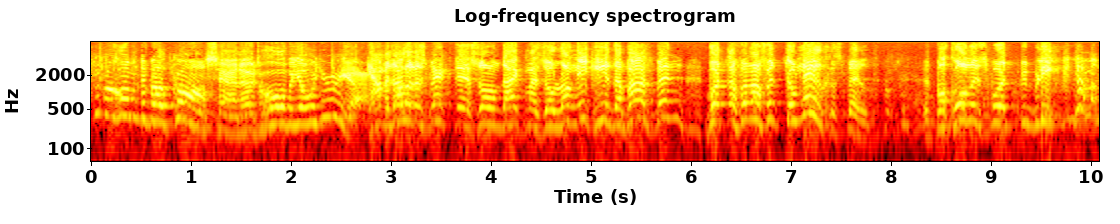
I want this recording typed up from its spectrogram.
De beroemde balkonscène uit Romeo en Julia. Ja, met alle respect, eh, Zondijk, maar zolang ik hier de baas ben, wordt er vanaf het toneel gespeeld. Het balkon is voor het publiek. Ja, maar,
